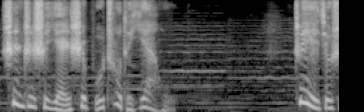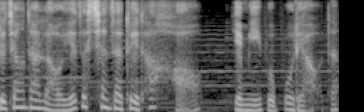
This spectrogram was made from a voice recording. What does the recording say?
甚至是掩饰不住的厌恶。这也就是江家老爷子现在对他好也弥补不了的。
